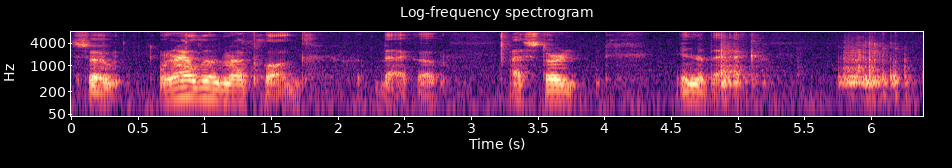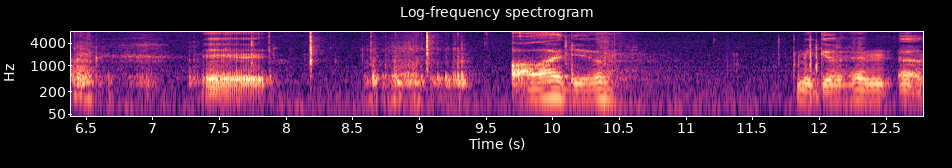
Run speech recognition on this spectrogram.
So, when I load my plug back up, I start in the back. And all I do, let me go ahead and, uh,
